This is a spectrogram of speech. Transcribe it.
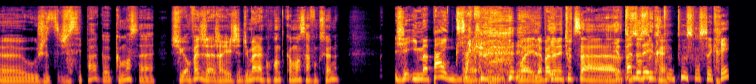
euh, ou je, je sais pas comment ça. je suis- en fait, j'arrive, j'ai du mal à comprendre comment ça fonctionne. J'ai- Il m'a pas exactement. Ouais, il a pas donné toute sa. il n'a tout pas son donné secret. tout, tout son secret,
